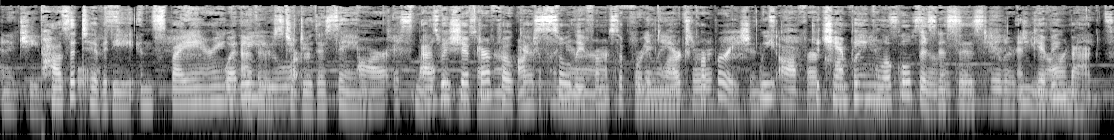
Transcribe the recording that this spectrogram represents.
and achieve positivity, inspiring Whether others to do the same. are a small As we shift our focus solely from supporting large corporations we offer to championing local comprehensive businesses and giving back, needs.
